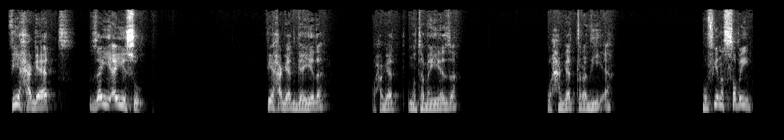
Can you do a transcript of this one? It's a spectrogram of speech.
في حاجات زي أي سوق. في حاجات جيدة وحاجات متميزة وحاجات رديئة وفي نصابين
